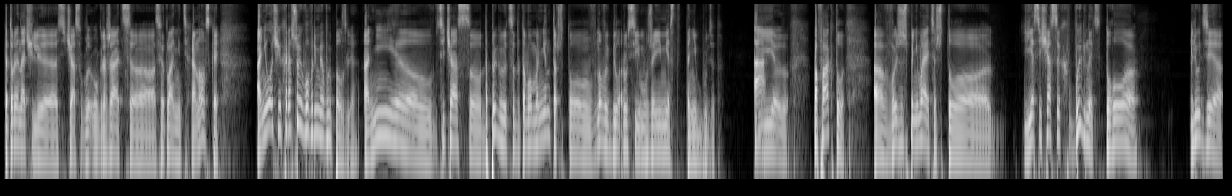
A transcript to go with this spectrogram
которые начали сейчас угрожать э, Светлане Тихановской, они очень хорошо и вовремя выползли. Они э, сейчас э, допрыгиваются до того момента, что в Новой Беларуси им уже и места-то не будет. А. И по факту вы же понимаете, что если сейчас их выгнать, то люди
